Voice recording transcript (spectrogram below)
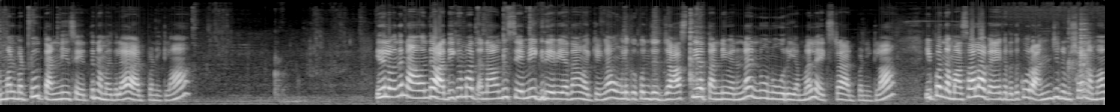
எம்எல் மட்டும் தண்ணி சேர்த்து நம்ம இதில் ஆட் பண்ணிக்கலாம். இதில் வந்து நான் வந்து அதிகமாக நான் வந்து செமி கிரேவியாக தான் வைக்கேங்க. உங்களுக்கு கொஞ்சம் ஜாஸ்தியாக தண்ணி வேணும்னா இன்னும் நூறு எம்எல் எக்ஸ்ட்ரா ஆட் பண்ணிக்கலாம். இப்போ இந்த மசாலா வேகிறதுக்கு ஒரு அஞ்சு நிமிஷம் நம்ம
